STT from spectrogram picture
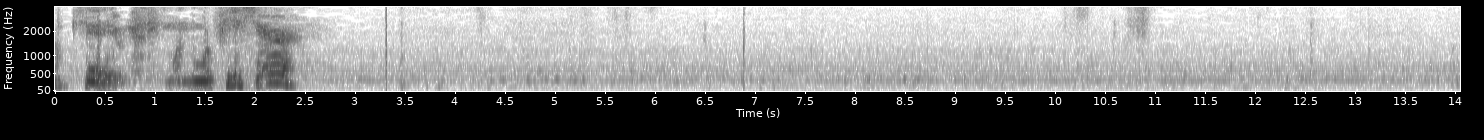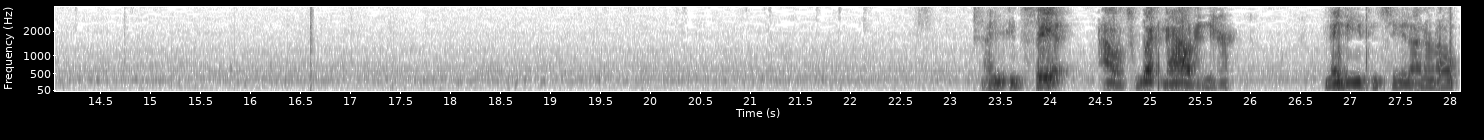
Okay, one more piece here. Now you can see it, how it's wetting out in there. Maybe you can see it, I don't know.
